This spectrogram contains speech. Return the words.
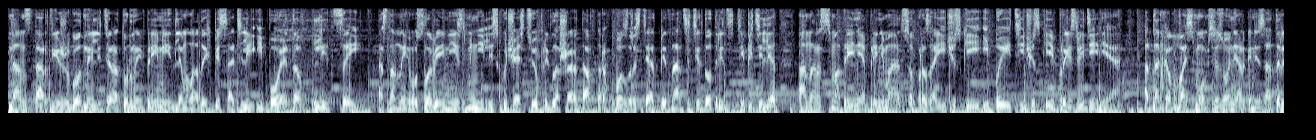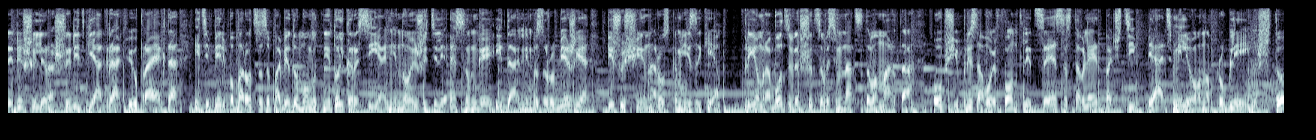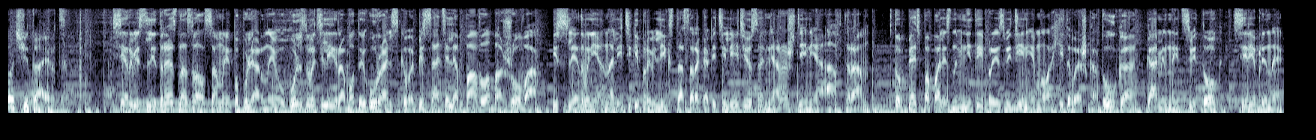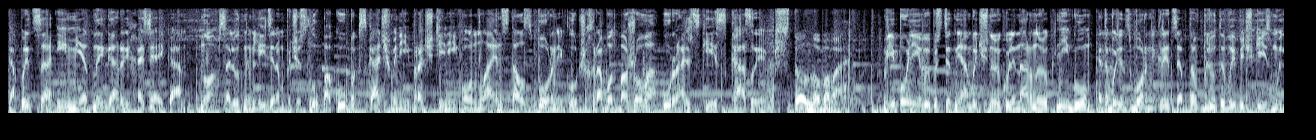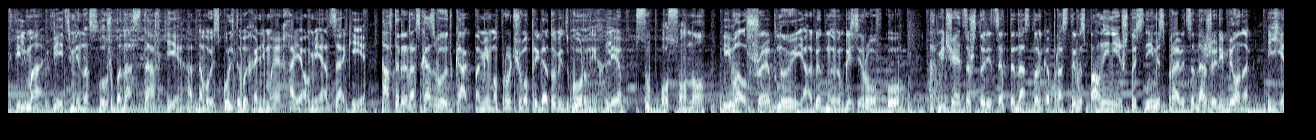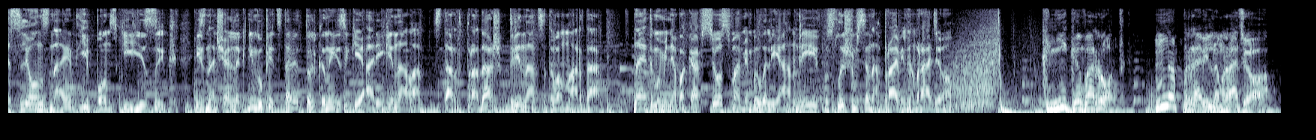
Дан старт ежегодной литературной премии для молодых писателей и поэтов «Лицей». Основные условия не изменились. К участию приглашают авторов в возрасте от 15 до 35 лет, а на рассмотрение принимаются прозаические и поэтические произведения. Однако в восьмом сезоне организаторы решили расширить географию проекта, и теперь побороться за победу могут не только россияне, но и жители СНГ и дальнего зарубежья, пишущие на русском языке. Прием работ завершится 18 марта. Общий призовой фонд лицея составляет почти 5 миллионов рублей. Что читают? Сервис Литрес назвал самые популярные у пользователей работы уральского писателя Павла Бажова. Исследование аналитики провели к 145-летию со дня рождения автора. В топ-5 попали знаменитые произведения «Малахитовая шкатулка», «Каменный цветок», «Серебряная копытца» и «Медной горы хозяйка». Но абсолютным лидером по числу покупок, скачиваний и прочтений онлайн стал сборник лучших работ Бажова «Уральские сказы». Что нового? В Японии выпустят необычную кулинарную книгу. Это будет сборник рецептов блюд и выпечки из мультфильма «Ведьмина служба доставки» одного из культовых аниме Хаяо Миядзаки. Авторы рассказывают, как, помимо прочего, приготовить горный хлеб, суп осоно и волшебную ягодную газировку. Отмечается, что рецепты настолько просты в исполнении, что с ними справится даже ребенок, если он знает японский язык. Изначально книгу представят только на языке оригинала. Старт продаж 12 марта. На этом у меня пока все. С вами был Илья Андреев. Услышимся на правильном радио. Книга ворот на правильном радио.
